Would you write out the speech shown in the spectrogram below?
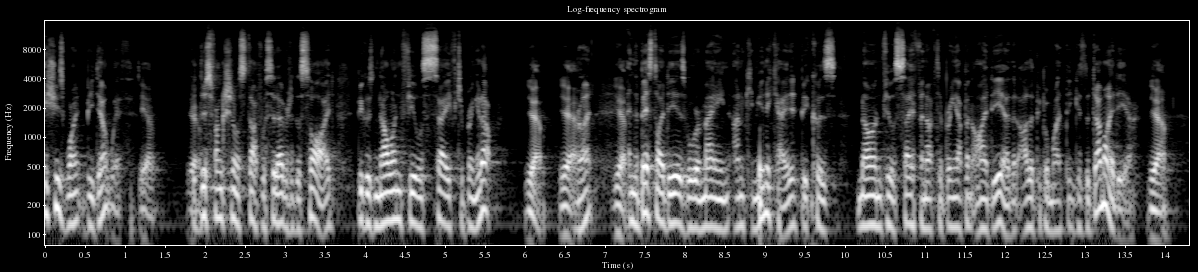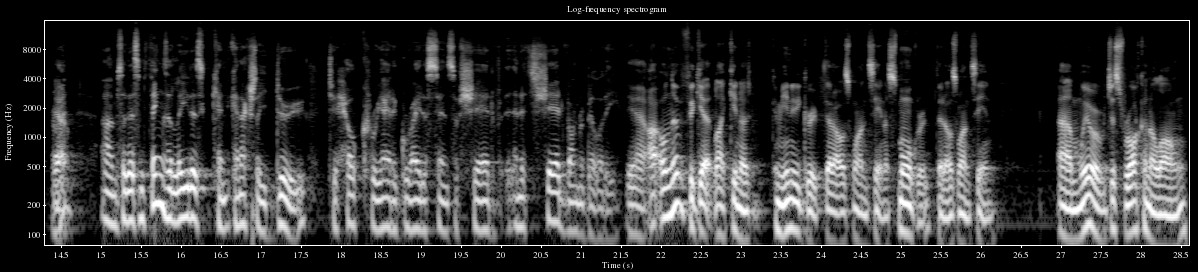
issues won't be dealt with. Yeah. Yeah. The dysfunctional stuff will sit over to the side because no one feels safe to bring it up, yeah. Yeah. right? Yeah. And the best ideas will remain uncommunicated because no one feels safe enough to bring up an idea that other people might think is a dumb idea, yeah. Yeah. right? Um, so there's some things that leaders can, can actually do to help create a greater sense of shared, and it's shared vulnerability. Yeah, I'll never forget, like in a community group that I was once in, a small group that I was once in. Um, we were just rocking along,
